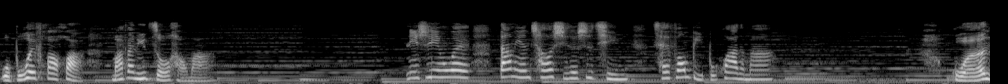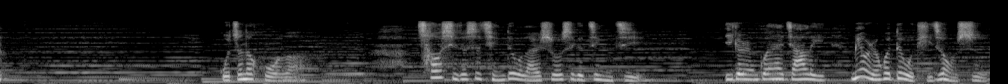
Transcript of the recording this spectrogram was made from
我不会画画，麻烦你走好吗？”你是因为当年抄袭的事情才封笔不画的吗？滚！我真的火了。抄袭的事情对我来说是个禁忌，一个人关在家里，没有人会对我提这种事。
